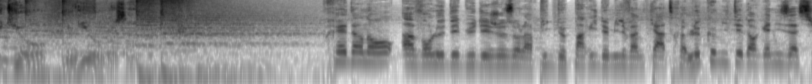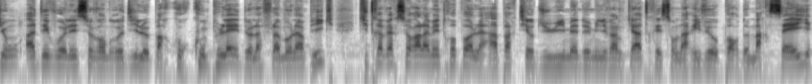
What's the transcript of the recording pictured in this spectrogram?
Studio News. Près d'un an avant le début des Jeux Olympiques de Paris 2024, le comité d'organisation a dévoilé ce vendredi le parcours complet de la flamme olympique qui traversera la métropole à partir du 8 mai 2024 et son arrivée au port de Marseille.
